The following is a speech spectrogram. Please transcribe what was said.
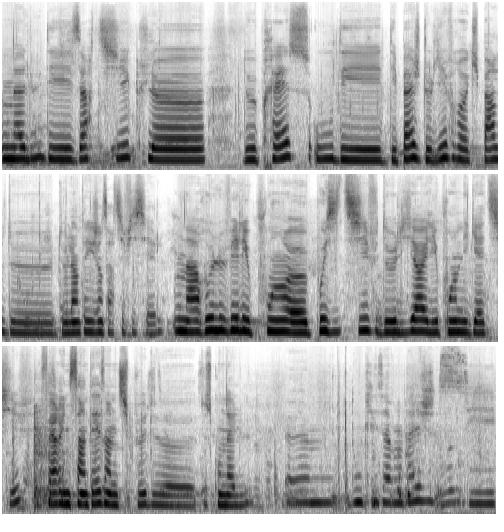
On a lu des articles de presse ou des, pages de livres qui parlent de, l'intelligence artificielle. On a relevé les points euh, positifs de l'IA et les points négatifs pour faire une synthèse un petit peu de, euh, ce qu'on a lu. Euh, donc les avantages, c'est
